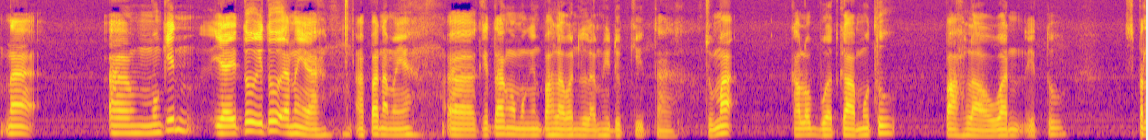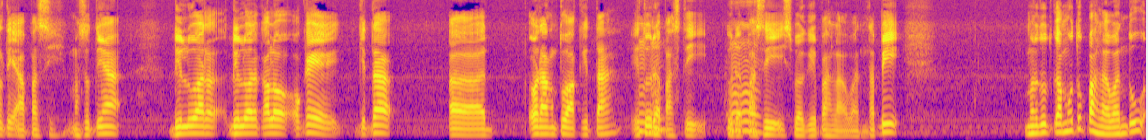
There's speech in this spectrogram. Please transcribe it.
nah em, mungkin ya itu itu aneh ya apa namanya eh, kita ngomongin pahlawan dalam hidup kita cuma kalau buat kamu tuh pahlawan itu seperti apa sih? Maksudnya di luar di luar kalau oke kita eh, orang tua kita itu udah pasti udah pasti sebagai pahlawan. Tapi menurut kamu tuh pahlawan tuh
